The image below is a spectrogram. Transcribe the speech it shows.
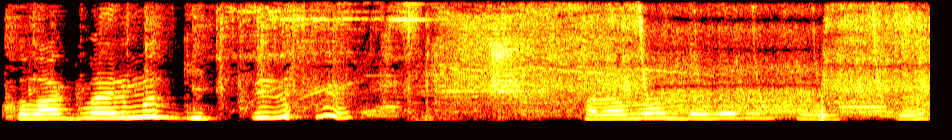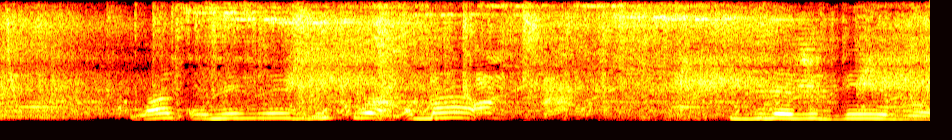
Kulaklarımız gitsin. Paramdan döverim. Lan emir vergisi ama bizim emir değil bu.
